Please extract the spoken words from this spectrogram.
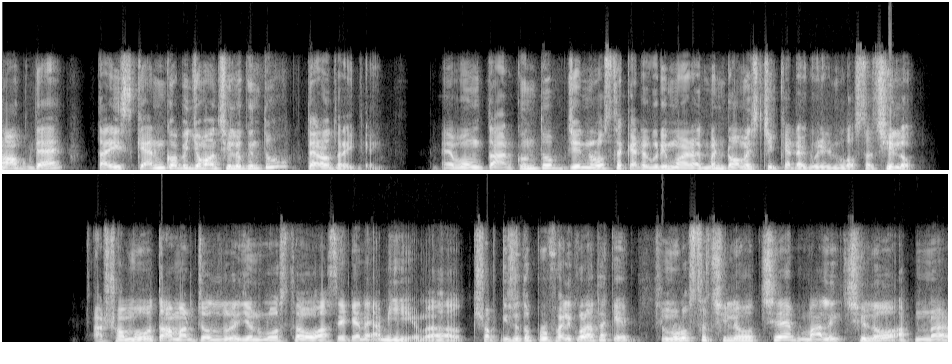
নক দেয়। তার স্ক্যান কপি জমা ছিল কিন্তু তেরো তারিখে। এবং তার কিন্তু যে নুলস্তা ক্যাটাগরি মনে রাখবেন ডোমেস্টিক ক্যাটাগরি নুলস্তা ছিল। আর সম্ভবত আমার যতদূর এই যে নুলস্থাও আছে এখানে, আমি সবকিছু তো প্রোফাইল করা থাকে। নুলস্থা ছিল হচ্ছে, মালিক ছিল আপনার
